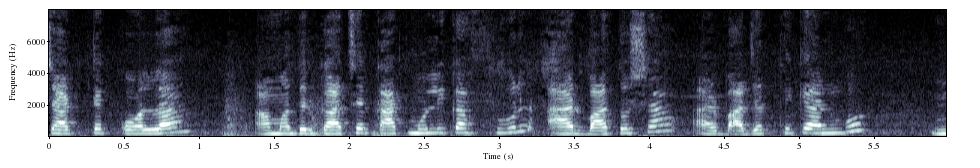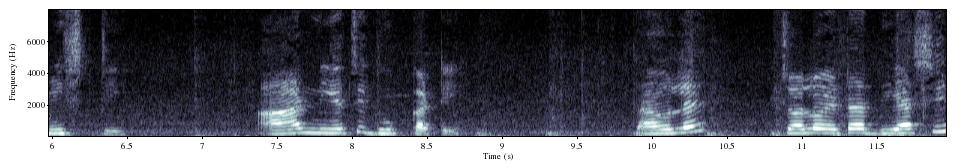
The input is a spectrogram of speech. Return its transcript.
চারটে কলা আমাদের গাছের কাঠমল্লিকা ফুল আর বাতাসা আর বাজার থেকে আনব মিষ্টি। আর নিয়েছি ধূপকাঠি। তাহলে চলো এটা দিয়ে আসি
